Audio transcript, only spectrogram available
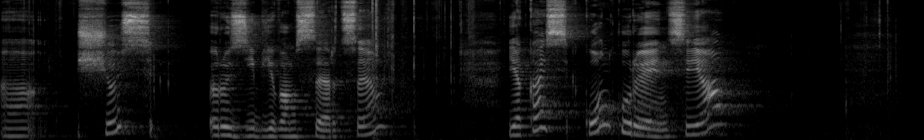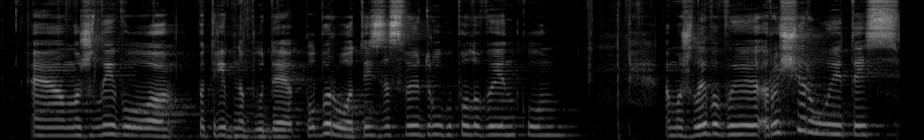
Е, Щось розіб'є вам серце, якась конкуренція. Е, Можливо, потрібно буде поборотись за свою другу половинку. Можливо, ви розчаруєтесь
